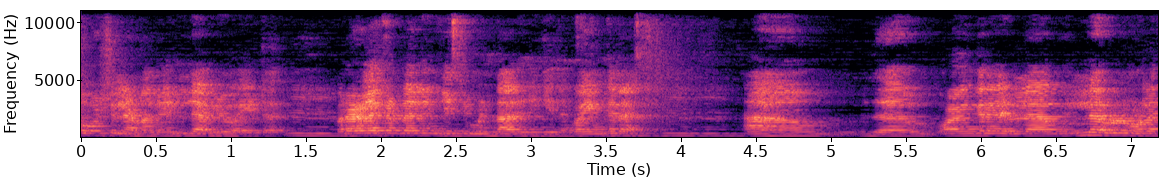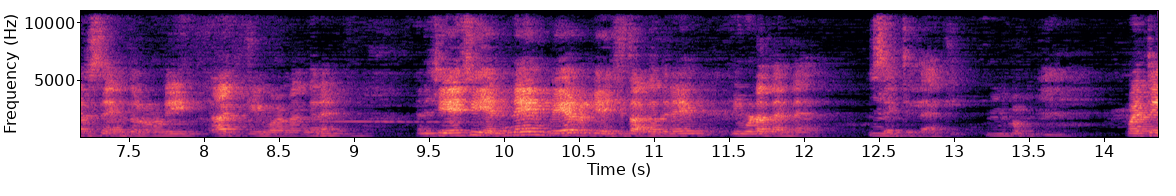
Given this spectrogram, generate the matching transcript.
സോഷ്യലാണല്ലോ എല്ലാവരുമായിട്ട്. ഒരാളെ കണ്ടാലും ചേച്ചി മിണ്ടാതിരിക്കുന്നത് ഭയങ്കര ഭയങ്കര എല്ലാ എല്ലാവരോടും വളരെ സ്നേഹത്തോടുകൂടി ആക്റ്റീവാണ് അങ്ങനെ അങ്ങനെ ചേച്ചി എന്നെയും വേറൊരു ചേച്ചി തങ്കത്തിനെയും ഇവിടെ തന്നെ സെറ്റിലാക്കി. മറ്റേ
